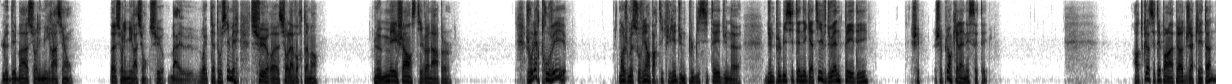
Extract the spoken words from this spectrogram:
le- débat sur l'immigration. Euh, sur l'immigration, sur. Bah, ouais, peut-être aussi, mais sur, euh, sur l'avortement. Le méchant Stephen Harper. Je voulais retrouver. Moi, je me souviens en particulier d'une publicité, d'une d'une publicité négative du NPD. Je je sais plus en quelle année c'était. En tout cas, c'était pendant la période de Jack Layton,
